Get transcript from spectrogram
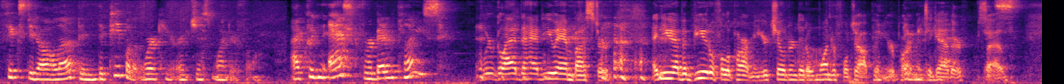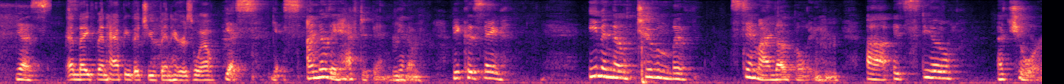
fixed it all up. And the people that work here are just wonderful. I couldn't ask for a better place. We're glad to have you and Buster. And you have a beautiful apartment. Your children did a wonderful job putting your apartment together. So Yes. Yes. And they've been happy that you've been here as well. Yes, yes. I know they have to have been, you know, because they, even though two of them live semi-locally, uh, it's still a chore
